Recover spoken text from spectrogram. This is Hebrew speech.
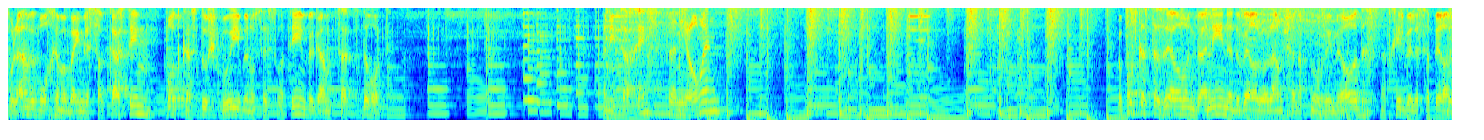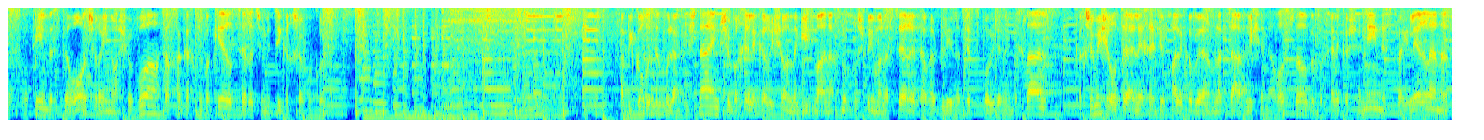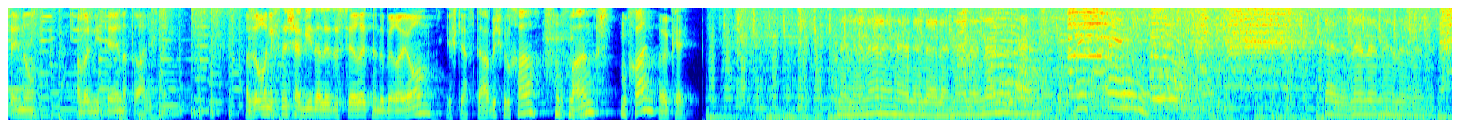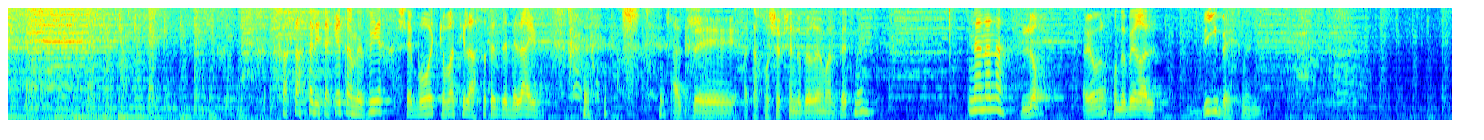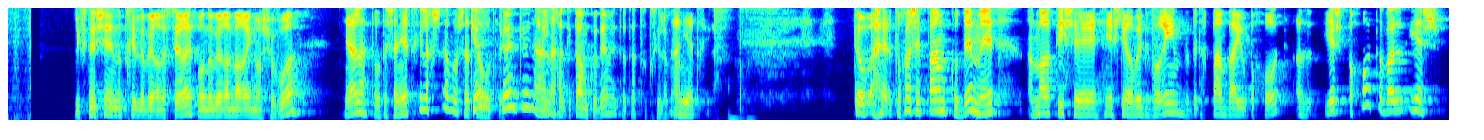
לכולם וברוכים הבאים לסרקסטים, פודקאסט דו-שבועי בנושא סרטים וגם קצת סדרות. אני צחי. ואני אורן. בפודקאסט הזה אורן ואני נדבר על עולם שאנחנו אוהבים מאוד, נתחיל בלספר על סרטים וסדרות שראינו השבוע, ואחר כך נבקר סרט שמציג עכשיו הכל. לשניים, כשבחלק הראשון נגיד מה אנחנו חושבים על הסרט, אבל בלי לתת ספוילרים בכלל, כך שמי שרוצה ללכת יוכל לקבל המלצה בלי שנהרוס לו, ובחלק השני נספיילר להנאתנו, אבל ניתן התראה לפני. אז אורן, לפני שאגיד על איזה סרט נדבר היום, יש לי הפתעה בשבילך, מוכן? מוכן? אוקיי. נה חסכת לי את הקטע המביך שבו התכוונתי לעשות את זה בלייב. אז uh, אתה חושב שנדבר היום על בטמן? נה נה נה. לא. היום אנחנו נדבר על The Batman. לפני שנתחיל לדבר על הסרט, בואו נדבר על מה ראינו השבוע. יאללה, אתה רוצה שאני אתחיל עכשיו או שאתה כן, רוצה? כן, כן, אני יאללה. התחלתי פעם קודמת, אתה תתחיל הפעם. אני אתחיל. טוב, אתה זוכר שפעם קודמת אמרתי שיש לי הרבה דברים ובטח פעם הבאה יהיו פחות, אז יש פחות אבל יש.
